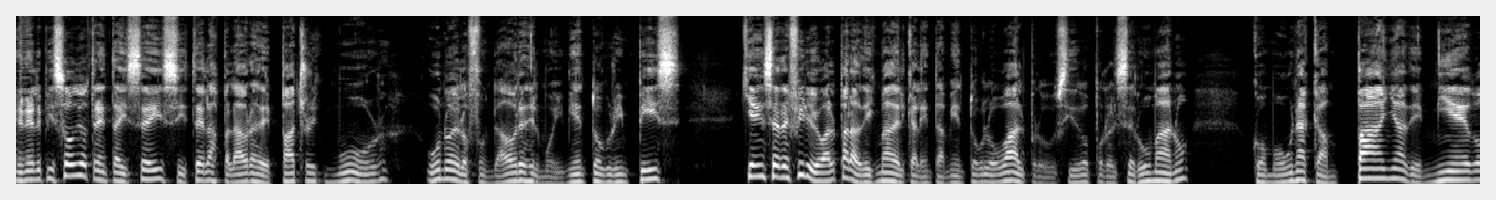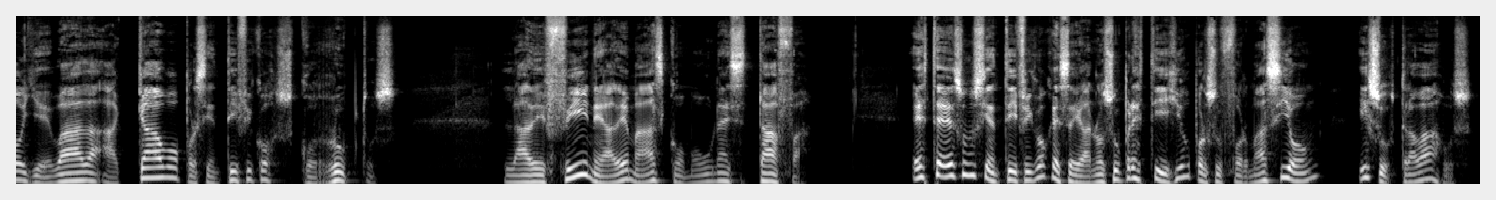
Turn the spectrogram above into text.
En el episodio 36 cité las palabras de Patrick Moore, uno de los fundadores del movimiento Greenpeace, quien se refirió al paradigma del calentamiento global producido por el ser humano como una campaña de miedo llevada a cabo por científicos corruptos. La define además como una estafa. Este es un científico que se ganó su prestigio por su formación y sus trabajos.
